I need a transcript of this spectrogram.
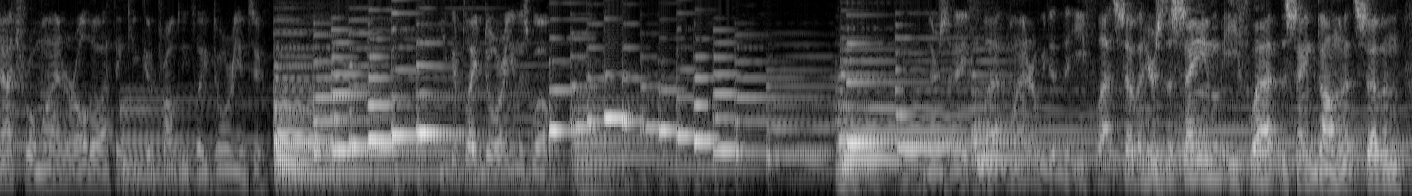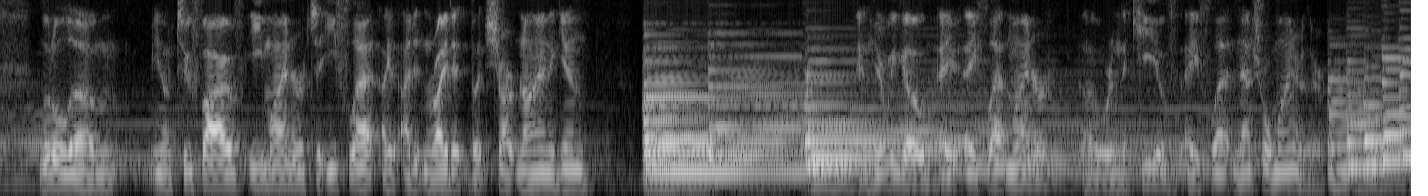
Natural minor, although I think you could probably play Dorian too. You could play Dorian as well. There's A flat minor. We did the E flat 7. Here's the same E flat, the same dominant 7, little um, you know, 2 5 E minor to E flat. I, I didn't write it, but sharp 9 again And here we go, A, A flat minor. Uh, we're in the key of A flat natural minor there.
